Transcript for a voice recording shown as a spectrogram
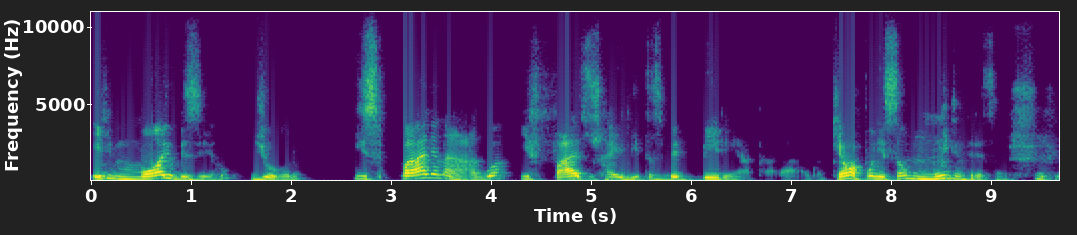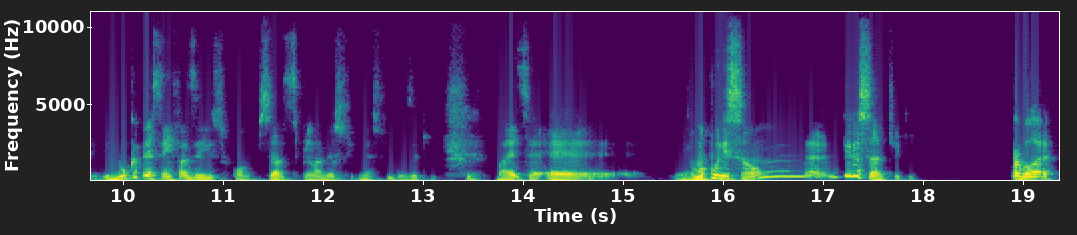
ele moe o bezerro de ouro, espalha na água e faz os israelitas beberem a água, que é uma punição muito interessante. Eu nunca pensei em fazer isso quando precisava disciplinar meus, minhas filhas aqui. Mas é, é, é uma punição é, interessante aqui. Agora,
